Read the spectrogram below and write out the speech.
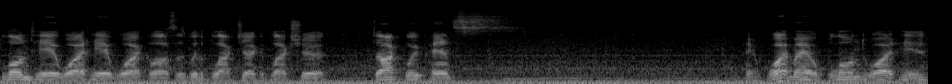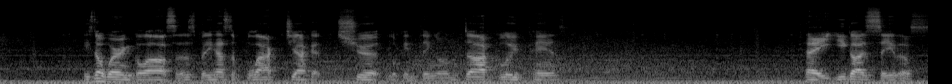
blonde hair, white hair, white glasses with a black jacket, black shirt, dark blue pants. Hey, white male, blonde, white hair. He's not wearing glasses, but he has a black jacket, shirt looking thing on, dark blue pants. Hey, you guys see this?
